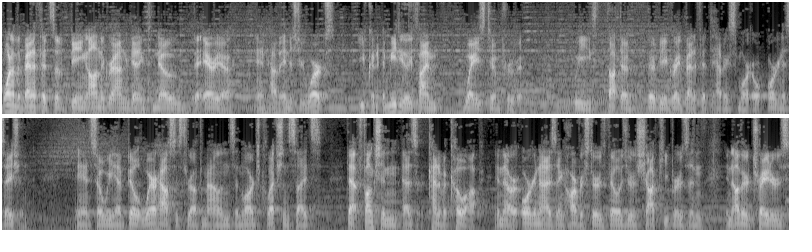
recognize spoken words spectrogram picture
One of the benefits of being on the ground and getting to know the area and how the industry works, you can immediately find ways to improve it. We thought that there'd be a great benefit to having some more organization. And so we have built warehouses throughout the mountains and large collection sites that function as kind of a co-op and are organizing harvesters, villagers, shopkeepers, and, and other traders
